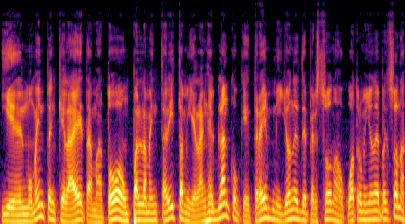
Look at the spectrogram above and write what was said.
y en el momento en que la ETA mató a un parlamentarista, Miguel Ángel Blanco, que 3 millones de personas o 4 millones de personas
